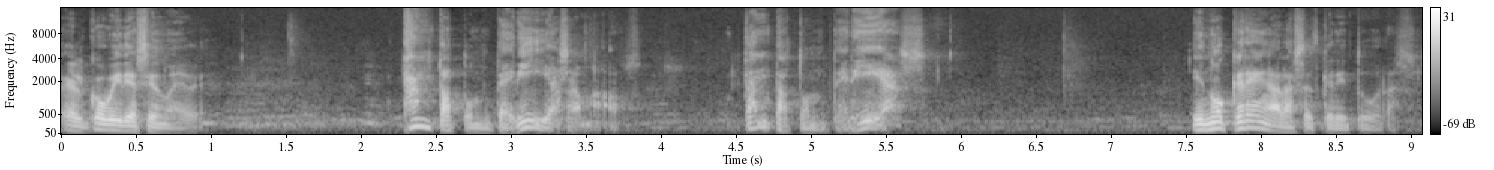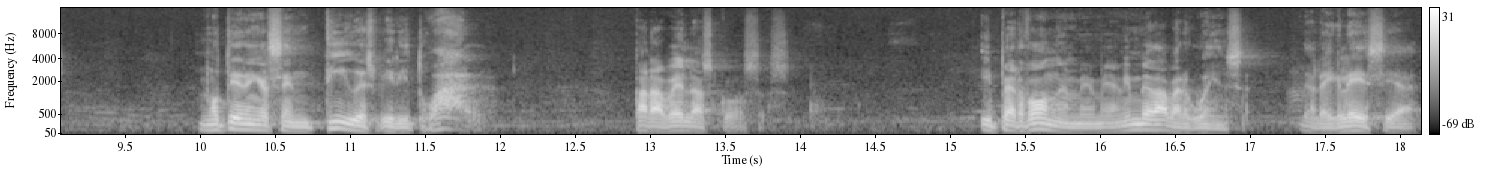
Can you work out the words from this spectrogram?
el COVID-19. Tantas tonterías, amados. Tantas tonterías. Y no creen a las escrituras. No tienen el sentido espiritual para ver las cosas. Y perdónenme, a mí me da vergüenza de la iglesia,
